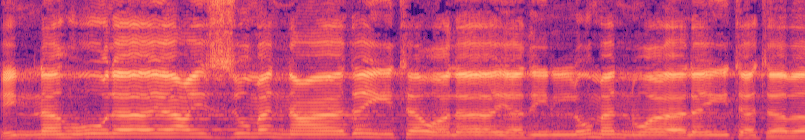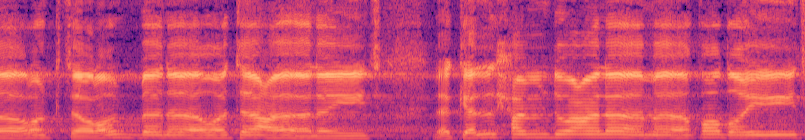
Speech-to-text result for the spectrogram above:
إنه لا يعز من عاديت ولا يذل من واليت. تباركت ربنا وتعاليت. لك الحمد على ما قضيت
